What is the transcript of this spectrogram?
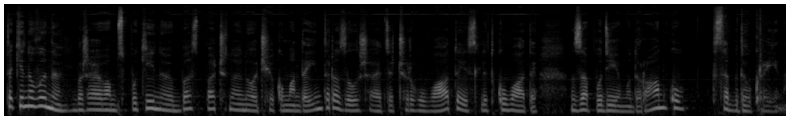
Такі новини. Бажаю вам спокійної, безпечної ночі. Команда Інтера залишається чергувати і слідкувати за подіями до ранку. Все буде Україна.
